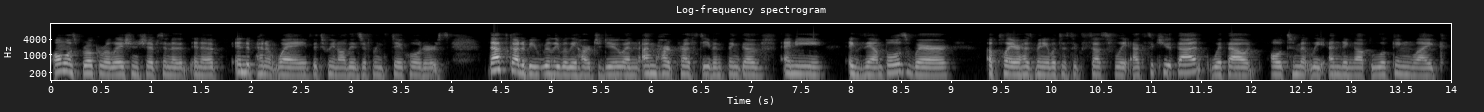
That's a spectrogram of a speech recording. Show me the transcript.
almost broker relationships in a in a independent way between all these different stakeholders. That's got to be really really hard to do, and I'm hard pressed to even think of any examples where a player has been able to successfully execute that without ultimately ending up looking like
